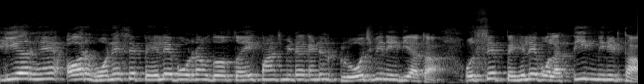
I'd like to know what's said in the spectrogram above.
क्लियर है और होने से पहले बोल रहा हूँ दोस्तों, एक पाँच मिनट का कैंडल क्लोज भी नहीं दिया था। उससे पहले बोला तीन मिनट था।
